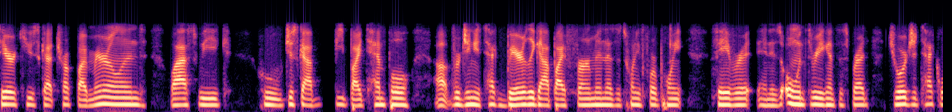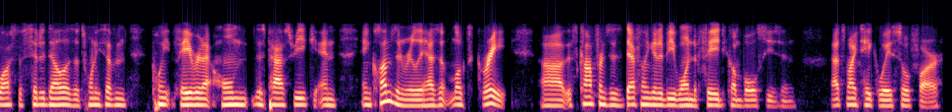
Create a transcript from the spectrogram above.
Syracuse got trucked by Maryland last week who just got beat by Temple. Uh, Virginia Tech barely got by Furman as a 24 point favorite and is 0 3 against the spread. Georgia Tech lost to Citadel as a 27 point favorite at home this past week, and and Clemson really hasn't looked great. Uh, this conference is definitely going to be one to fade come bowl season. That's my takeaway so far.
